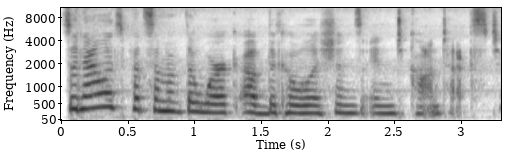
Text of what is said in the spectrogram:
So now let's put some of the work of the coalitions into context.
